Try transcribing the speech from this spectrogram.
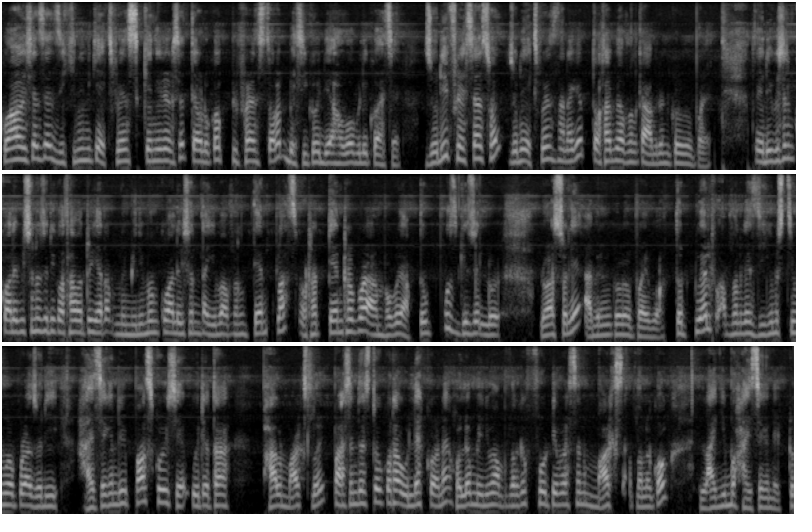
কোৱা হৈছে যে যিখিনি নেকি এক্সপিৰিয়েঞ্চ কেণ্ডিডেট আছে তেওঁলোকক প্ৰিফাৰেঞ্চটো অলপ বেছিকৈ দিয়া হ'ব বুলি কোৱা হৈছে। যদি ফ্ৰেচাৰ্ছ হয় যদি এক্সপিৰিয়েঞ্চ নালাগে তথাপিও আপোনালোকে আবেদন কৰিব পাৰে। তো এডুকেশ্যন কোৱালিফিকেশ্যনৰ যদি কথা পাতোঁ ইয়াত মিনিমাম কোৱালিফিকেশ্যন থাকিব আপোনালোক টেন প্লাছ অৰ্থাৎ টেন্থৰ পৰা আৰম্ভ কৰি আপ টু পোষ্ট গ্ৰেজুৱেট ল'ৰা ছোৱালীয়ে আবেদন কৰিব পাৰিব। তো টুৱেলভ আপোনালোকে যিকোনো ষ্ট্ৰীমৰ পৰা যদি হায়াৰ ছেকেণ্ডেৰী পাছ কৰিছে উইথ এটা ভাল মাৰ্কছ লৈ পাৰ্চেণ্টেজটোৰ কথা উল্লেখ কৰা নাই হ'লেও মিনিমাম আপোনালোকে ফৰ্টি পাৰ্চেণ্ট মাৰ্কছ আপোনালোকক লাগিব হাই ছেকেণ্ডেৰী তো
